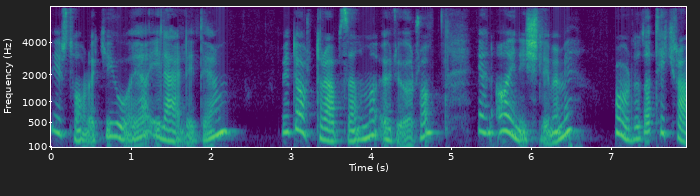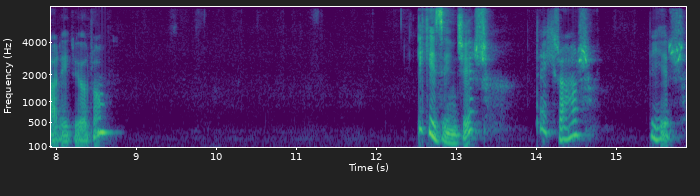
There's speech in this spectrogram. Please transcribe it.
bir sonraki yuvaya ilerledim ve 4 trabzanımı örüyorum. Yani aynı işlemimi orada da tekrar ediyorum. 2 zincir, tekrar 1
